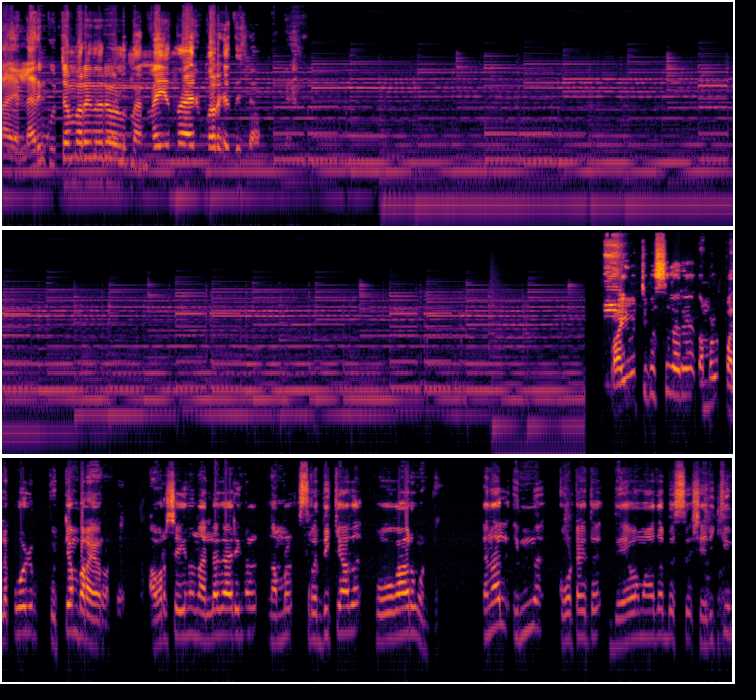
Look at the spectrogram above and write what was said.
ആ എല്ലാരും കുറ്റം പറയുന്നവരേ ഉള്ളൂ. നന്മ എന്ന് ആരും പറയത്തില്ല പ്രൈവറ്റ് ബസ്സുകാരെ നമ്മൾ പലപ്പോഴും കുറ്റം പറയാറുണ്ട്. അവർ ചെയ്യുന്ന നല്ല കാര്യങ്ങൾ നമ്മൾ ശ്രദ്ധിക്കാതെ പോകാറുമുണ്ട്. എന്നാൽ ഇന്ന് കോട്ടയത്ത് ദേവമാത ബസ് ശരിക്കും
